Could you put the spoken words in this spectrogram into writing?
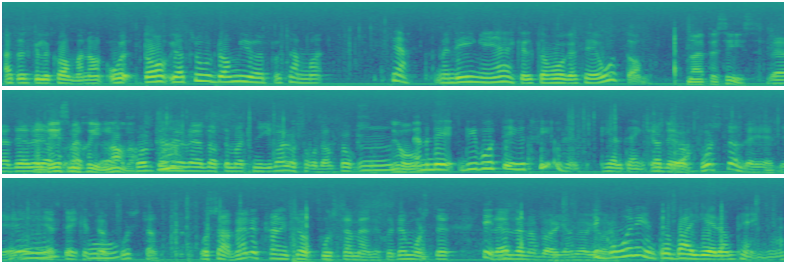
att det skulle komma någon. Och de, jag tror de gör på samma sätt. Men det är ingen jäkel som vågar säga åt dem. Nej precis. Det, det, Det är det som är skillnad att va? Folk är ju rädda att de har knivar och sådant också. Mm. Jo. Nej, men det, det är vårt eget fel helt, helt enkelt. Ja, det är uppfostran det är. Det är Mm. helt enkelt Mm. uppfostran. Och samhället kan inte uppfostra människor. Det måste föräldrarna börja med att Det göra. går inte att bara ge dem pengar.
